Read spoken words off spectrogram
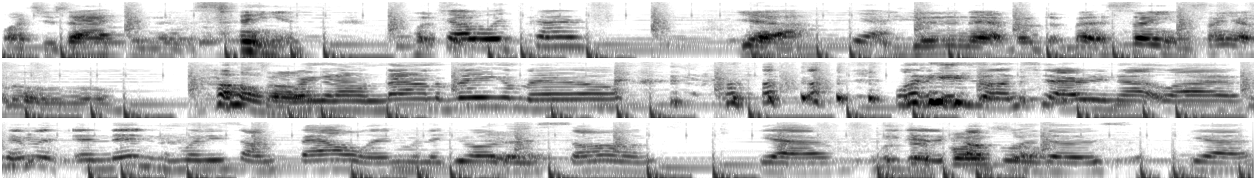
watch his acting and his singing? What's Trouble that? with the Curve. Yeah, Yeah. he's good in that, but the, but singing, sing that little little. Oh, So- bring it on down to Binghamville. when he's on Saturday Night Live, him and, and then when he's on Fallon, when they do all Yeah. those songs. Yeah, he did a couple of those. Yeah.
